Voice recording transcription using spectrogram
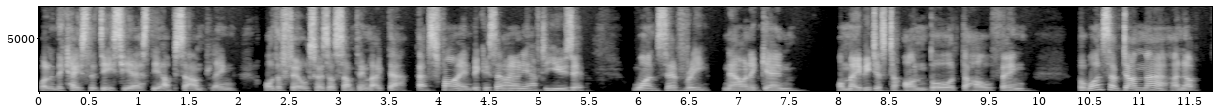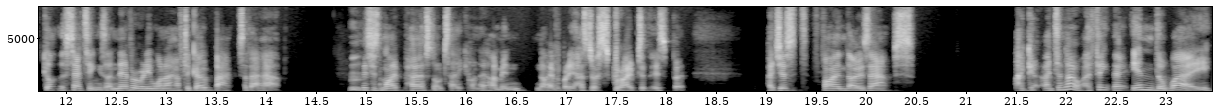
well, in the case of the DCS, the upsampling or the filters or something like that. That's fine because then I only have to use it once every now and again, or maybe just to onboard the whole thing. But once I've done that and I've got the settings, I never really want to have to go back to that app. Hmm. This is my personal take on it. I mean, not everybody has to ascribe to this, but I just find those apps, I, I don't know, I think they're in the way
